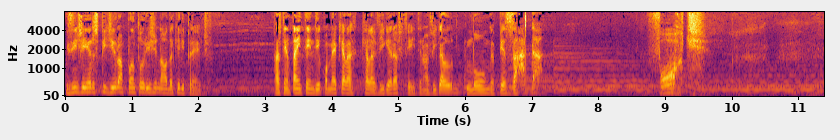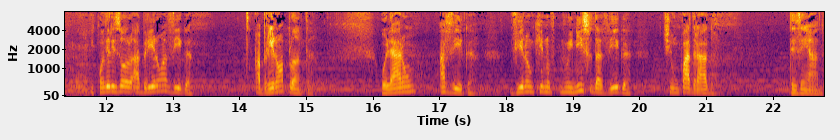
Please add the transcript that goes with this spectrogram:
os engenheiros pediram a planta original daquele prédio para tentar entender como é que ela, aquela viga era feita. Era uma viga longa, pesada, forte. Quando eles abriram a viga, abriram a planta, olharam a viga, viram que no, no início da viga tinha um quadrado desenhado.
